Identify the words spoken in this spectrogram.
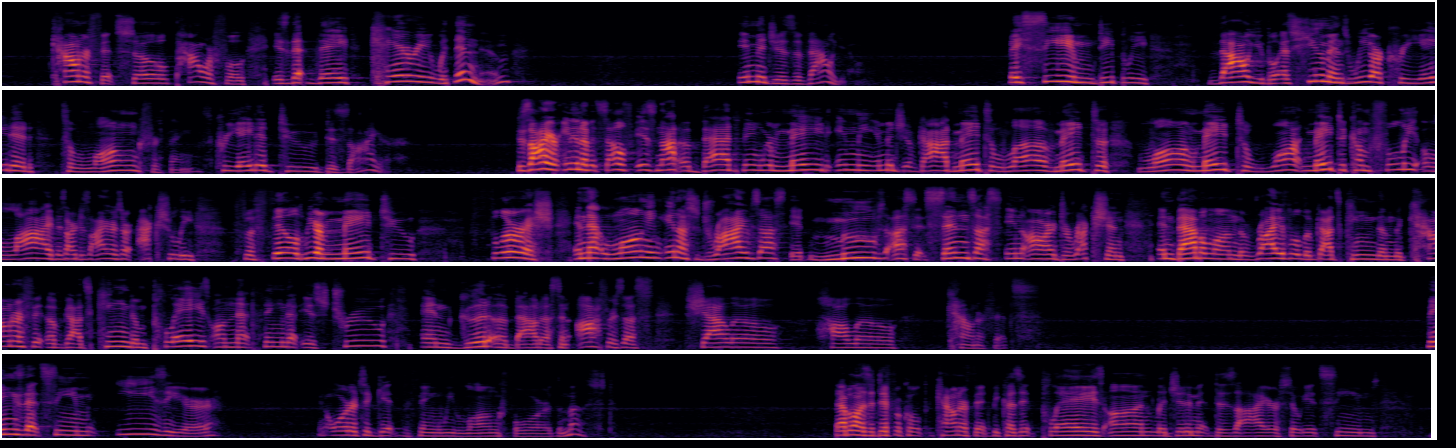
counterfeits so powerful is that they carry within them images of value. They seem deeply valuable. As humans, we are created to long for things, created to desire. Desire, in and of itself, is not a bad thing. We're made in the image of God, made to love, made to long, made to want, made to come fully alive as our desires are actually fulfilled. We are made to flourish, and that longing in us drives us, it moves us, it sends us in our direction. And Babylon, the rival of God's kingdom, the counterfeit of God's kingdom, plays on that thing that is true and good about us and offers us shallow, hollow counterfeits. Things that seem easier in order to get the thing we long for the most. Babylon is a difficult counterfeit because it plays on legitimate desire, so it seems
